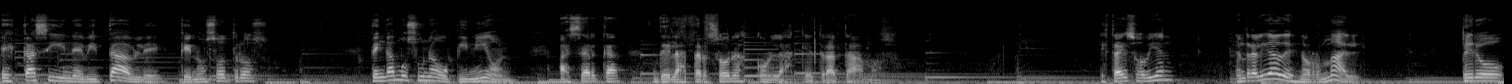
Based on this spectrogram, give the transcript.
es casi inevitable que nosotros tengamos una opinión acerca de las personas con las que tratamos. ¿Está eso bien? En realidad es normal, pero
